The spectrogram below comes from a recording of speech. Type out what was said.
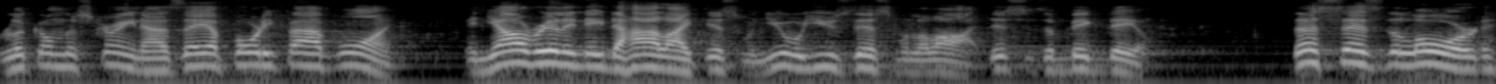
Look on the screen Isaiah 45 1. And y'all really need to highlight this one. You will use this one a lot. This is a big deal. Thus says the Lord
